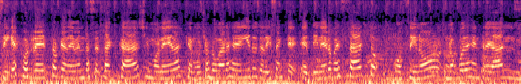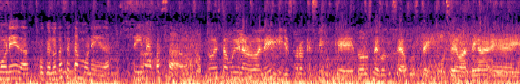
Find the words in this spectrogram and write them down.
Sí que es correcto que deben de aceptar cash y monedas, que en muchos lugares he ido y te dicen que el dinero va exacto o si no, monedas porque no te aceptan monedas. Sí, me ha pasado. No está muy bien la nueva ley y yo espero que sí, que todos los negocios se ajusten o se mantengan eh,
